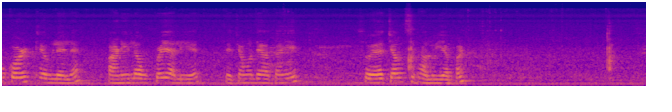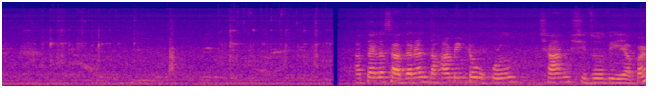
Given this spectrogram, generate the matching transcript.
उकळत ठेवलेलं आहे. पाणीला उकळी आली आहे. त्याच्यामध्ये आता हे सोया चंक्स घालूया आपण. आता याला साधारण दहा मिनटं उकळून छान शिजवू देऊया आपण.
